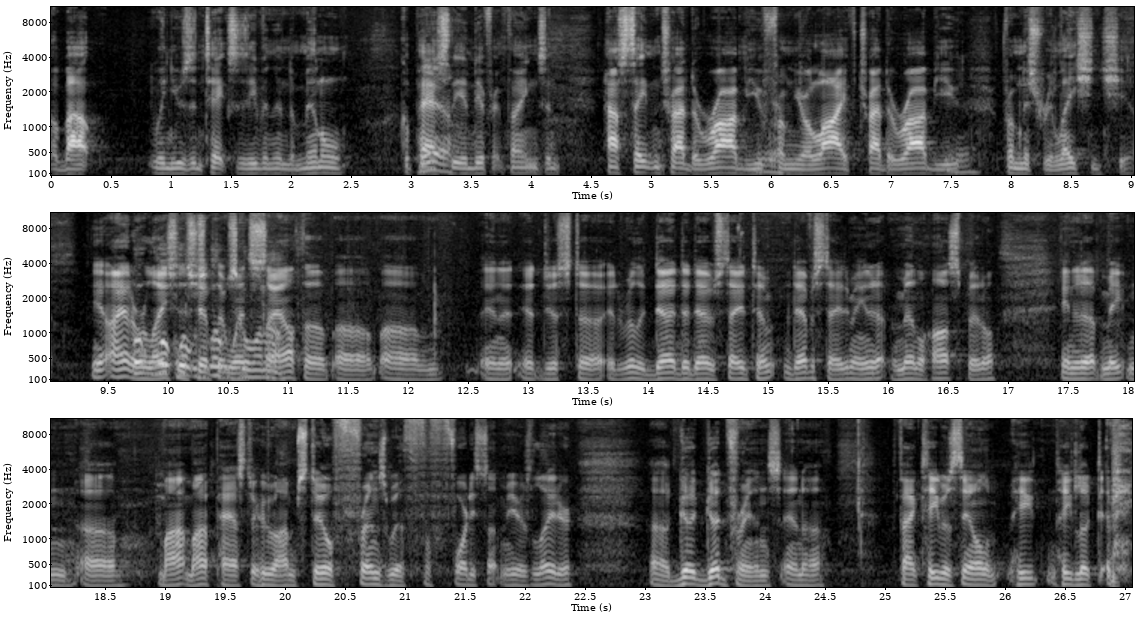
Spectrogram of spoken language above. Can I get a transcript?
about when you was in Texas, even in the mental capacity Yeah. and different things, and how Satan tried to rob you from your life, tried to rob you from this relationship. Yeah, I had a What- what- what was- relationship that went on? south of, uh, um, and it, it just uh, it really dead devastated devastated me. Ended up in a mental hospital. Ended up meeting uh, my my pastor, who I'm still friends with forty something years later. Uh, good good friends, and uh, in fact, he was the only he he looked at me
